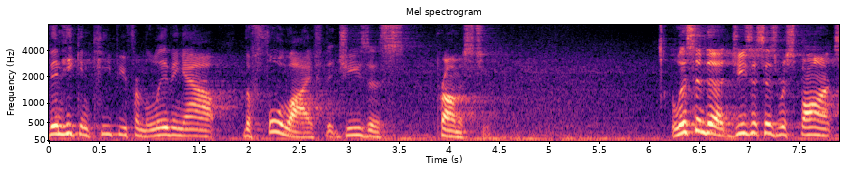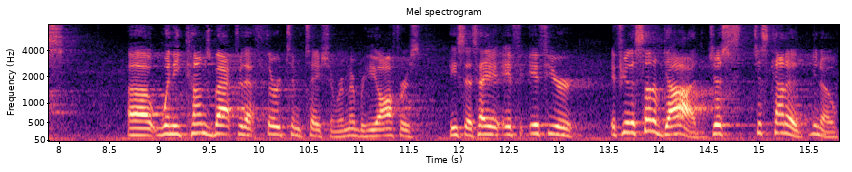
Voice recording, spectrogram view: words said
then he can keep you from living out the full life that Jesus promised you. Listen to Jesus' response uh, when he comes back for that third temptation. Remember, he offers, he says, Hey, if, if you're if you're the Son of God, just, just kind of, you know,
